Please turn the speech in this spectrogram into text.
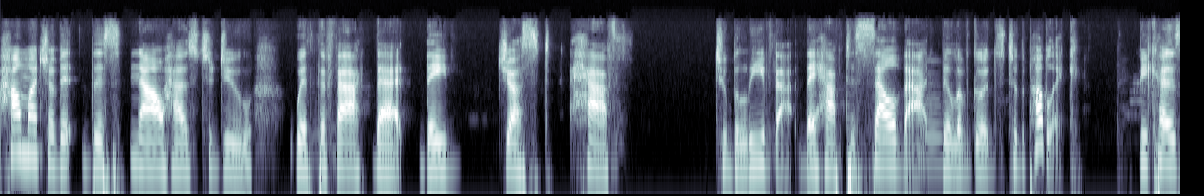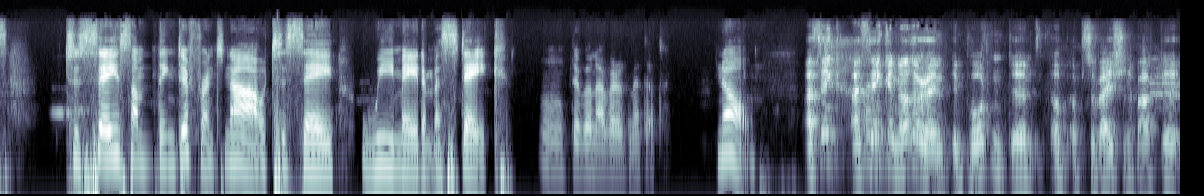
how much of it this now has to do with the fact that they just have to believe that. They have to sell that mm. bill of goods to the public. Because to say something different now to say we made a mistake. Mm, they will never admit it. No. I think i think another important uh, observation about the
